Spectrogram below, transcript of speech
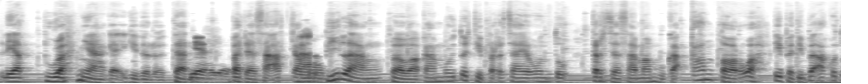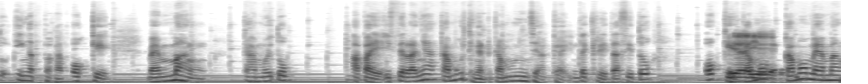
lihat buahnya kayak gitu loh dan yeah, yeah. pada saat kamu uh. bilang bahwa kamu itu dipercaya untuk kerjasama buka kantor wah tiba-tiba aku tuh inget banget oke okay, memang kamu itu apa ya istilahnya kamu dengan kamu menjaga integritas itu oke okay, yeah, kamu yeah, yeah. kamu memang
